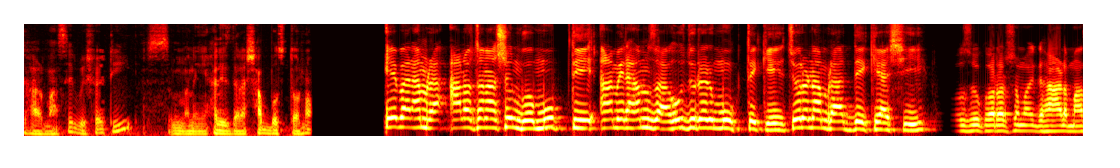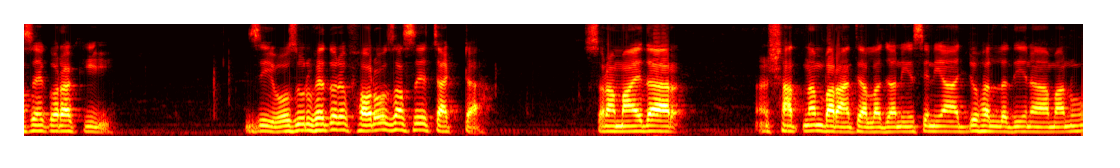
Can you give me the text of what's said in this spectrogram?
ঘাড় মাসের বিষয়টি মানে হাদিস দ্বারা সাব্যস্ত নয়। এবার আমরা আলোচনা শুনব মুফতি আমির হামজা হুজুরের মুখ থেকে। চলুন আমরা দেখে আসি। অজু করার সময় ঘাড় মাসে করা কি? জি অজুর ভেতরে ফরজ আছে চারটা। সরা মায়দার সাত নাম্বার আয়তে আল্লাহ জানিয়েছেন, ইয়া আজ্জুহাল্লাদিনা আমানু,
